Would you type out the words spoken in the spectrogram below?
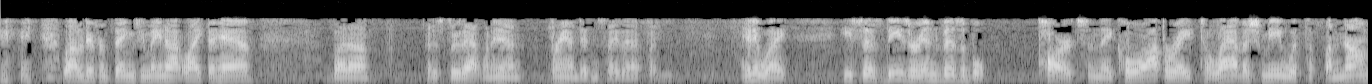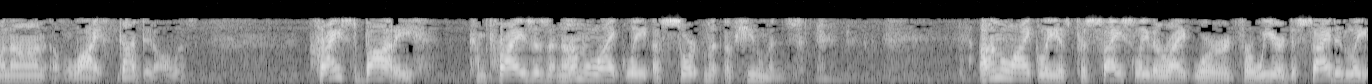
a lot of different things you may not like to have. But uh, I just threw that one in. Brand didn't say that, but anyway, he says these are invisible parts and they cooperate to lavish me with the phenomenon of life. God did all this. Christ's body comprises an unlikely assortment of humans. Unlikely is precisely the right word, for we are decidedly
